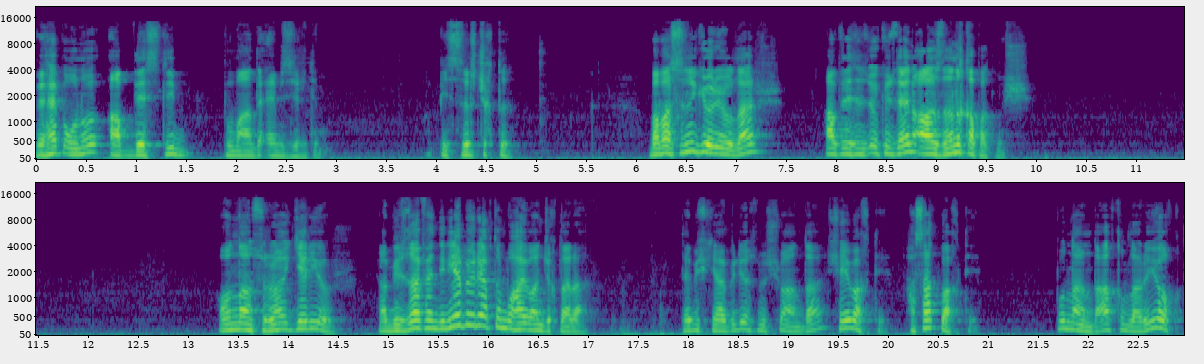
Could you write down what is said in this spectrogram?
Ve hep onu abdestli bumanda emzirdim. Bir sır çıktı. Babasını görüyorlar. Abdestsiz öküzlerin ağızlarını kapatmış. Ondan sonra geliyor. Ya Mirza Efendi niye böyle yaptın bu hayvancıklara? Demiş ki ya biliyorsunuz şu anda şey vakti, hasat vakti. Bunların da akılları yok.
